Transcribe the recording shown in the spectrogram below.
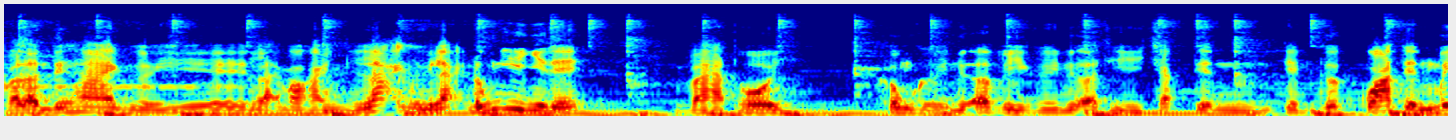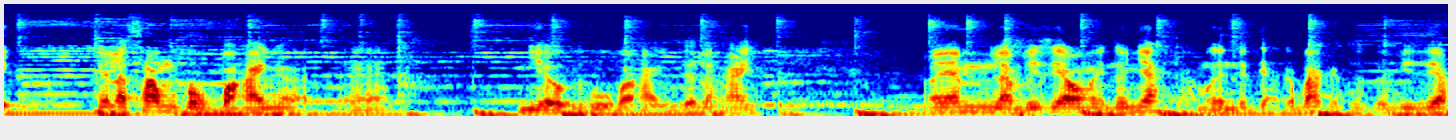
Và lần thứ hai gửi lại bảo hành, lại gửi lại đúng y như thế. Và thôi, không gửi nữa, vì gửi nữa thì chắc tiền tiền cước quá, tiền mic. Thế là xong cuộc bảo hành ạ. Nhiều cái vụ bảo hành rất là hay. Thôi em làm video vậy thôi nhá. Cảm ơn tất cả các bác theo dõi video.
